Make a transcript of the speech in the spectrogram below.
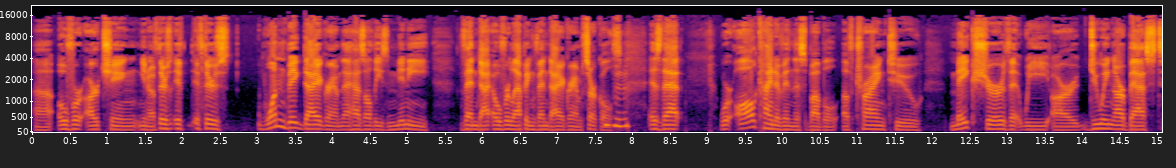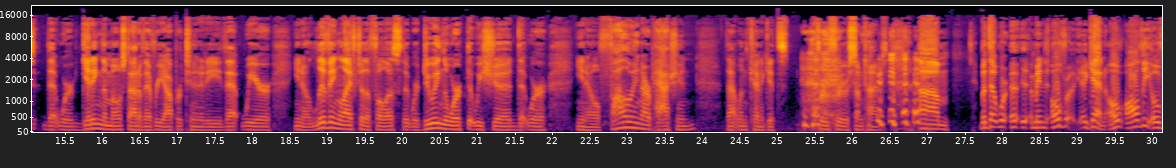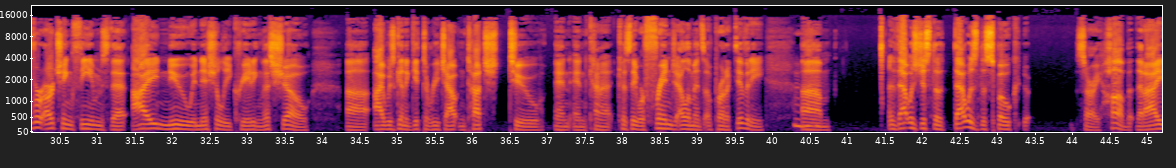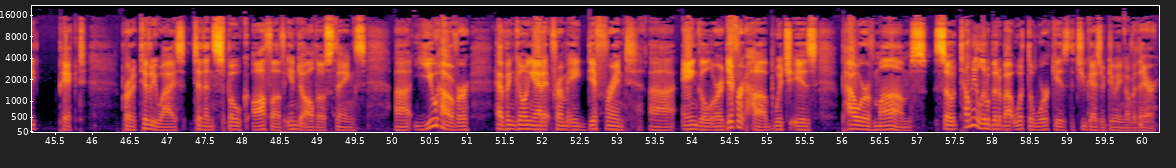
uh, overarching, you know, if there's, if, if there's one big diagram that has all these mini Venn di- overlapping Venn diagram circles, mm-hmm. is that we're all kind of in this bubble of trying to, make sure that we are doing our best, that we're getting the most out of every opportunity, that we're, you know, living life to the fullest, that we're doing the work that we should, that we're, you know, following our passion. That one kind of gets through through sometimes. Um, but that we're, I mean, over again, all, all, the overarching themes that I knew initially creating this show, uh, I was going to get to reach out and touch to, and and kind of because they were fringe elements of productivity. Mm-hmm. Um, that was just the that was the spoke sorry hub that I picked productivity wise to then spoke off of into all those things. Uh, you, however, have been going at it from a different uh, angle or a different hub, which is Power of Moms. So tell me a little bit about what the work is that you guys are doing over there.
